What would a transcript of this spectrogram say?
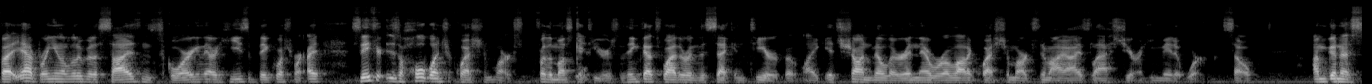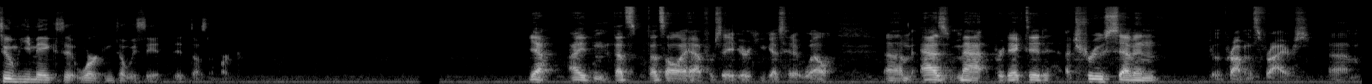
but yeah, bringing a little bit of size and scoring there, he's a big question mark. I, Xavier, there's a whole bunch of question marks for the Musketeers. Yeah. I think that's why they're in the second tier. But like, it's Sean Miller, and there were a lot of question marks in my eyes last year, and he made it work. So I'm gonna assume he makes it work until we see it. It doesn't work. Yeah, I that's that's all I have for Xavier. You guys hit it well. Um, as Matt predicted, a true seven for the Providence Friars. Um,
